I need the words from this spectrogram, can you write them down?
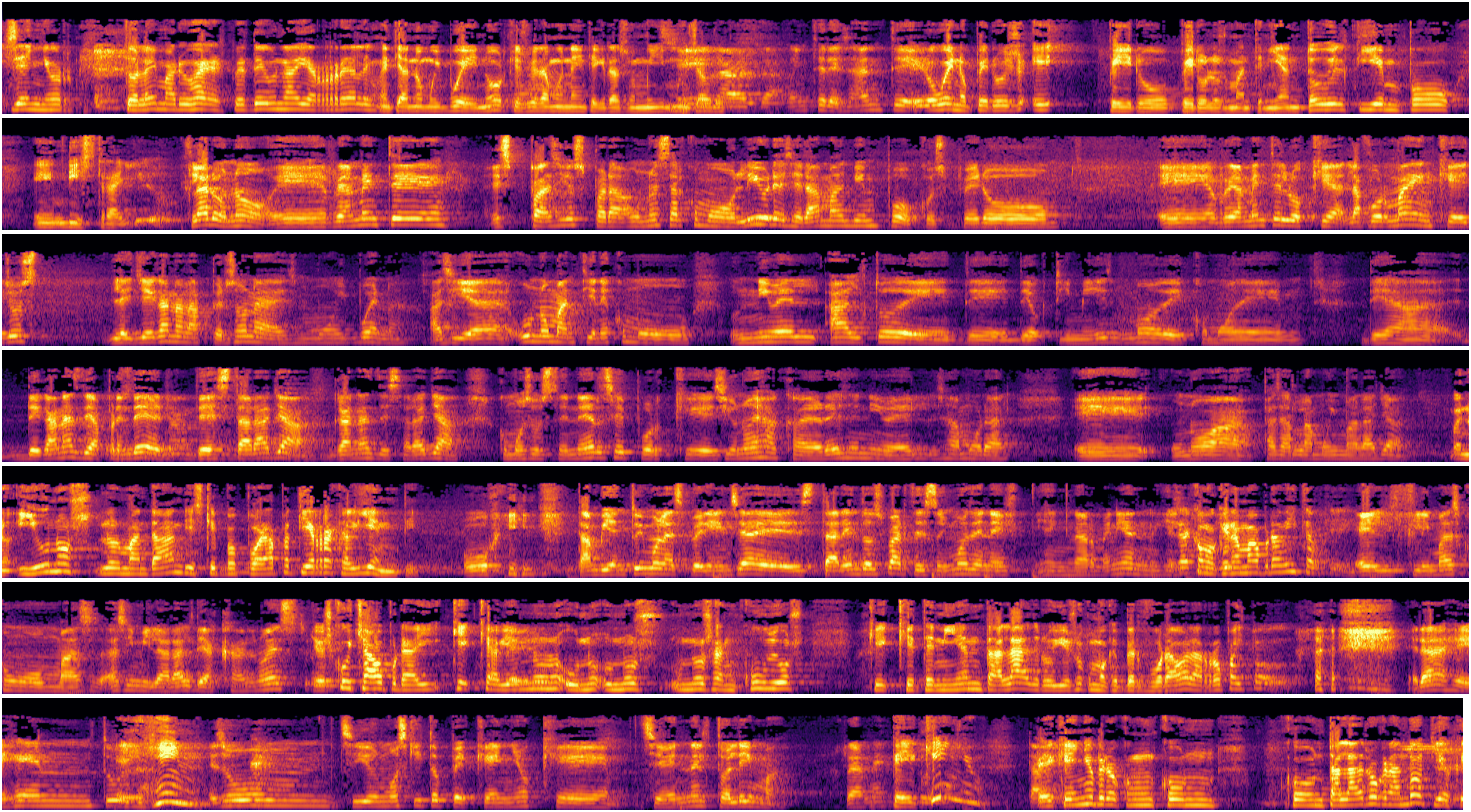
señor, Tola y Maruja después de una diarrea le no muy bueno, porque eso era una integración muy, muy sí, la verdad, muy interesante. Pero bueno, pero eso, eh, pero, pero los mantenían todo el tiempo eh, distraídos. Claro, no, eh, realmente espacios para uno estar como libre será más bien pocos, pero eh, realmente lo que la forma en que ellos le llegan a la persona es muy buena. Así eh, uno mantiene como un nivel alto de, de, optimismo, de como de, ah, de, ganas de aprender, de estar allá, ganas de estar allá, como sostenerse, porque si uno deja caer ese nivel, esa moral, eh, uno va a pasarla muy mal allá. Bueno, y unos los mandaban, dice que por para tierra caliente. Uy, también tuvimos la experiencia de estar en dos partes. Estuvimos en, en Armenia. En ¿Esa como que era más bravita o qué? El clima es como más similar al de acá el nuestro. Yo he escuchado por ahí que, que había unos, unos zancudos que, que, tenían taladro y eso como que perforaba la ropa y todo. Era jejen. ¿Jejen? Es un, sí, un mosquito pequeño que se ve en el Tolima. Realmente. Pequeño. Pequeño, pero con, con, con taladro grandote.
